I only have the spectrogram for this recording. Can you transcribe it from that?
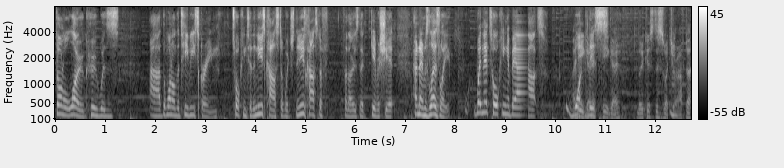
Donald Logue, who was uh, the one on the TV screen talking to the newscaster. Which the newscaster, f- for those that give a shit, her name is Leslie. When they're talking about Oh, what here you go. this, Here you go. Lucas, this is what you're after.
